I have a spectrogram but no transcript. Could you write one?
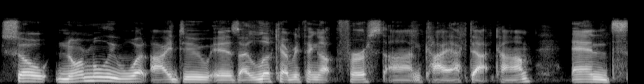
So normally what I do is I look everything up first on kayak.com and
